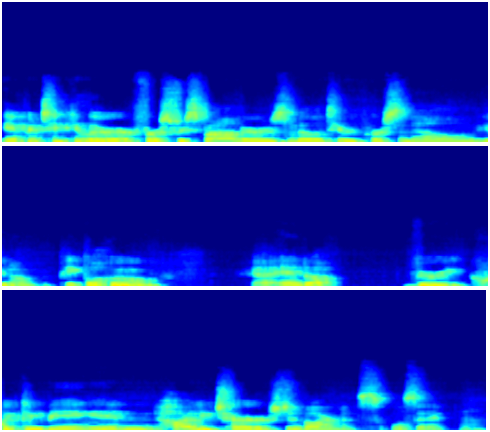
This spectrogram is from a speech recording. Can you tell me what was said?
in particular, first responders, military personnel, you know, people who uh, end up very quickly being in highly charged environments, we'll say, Mhm.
